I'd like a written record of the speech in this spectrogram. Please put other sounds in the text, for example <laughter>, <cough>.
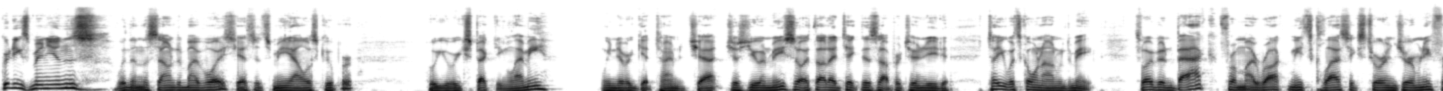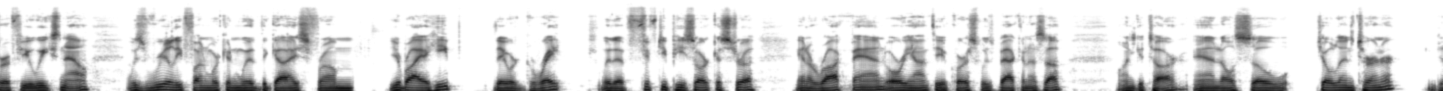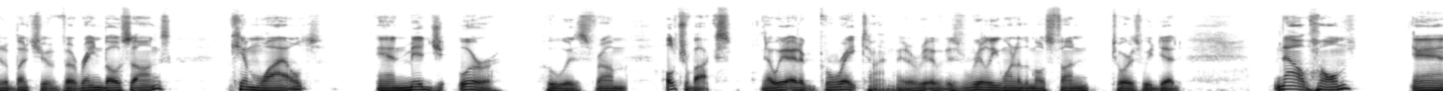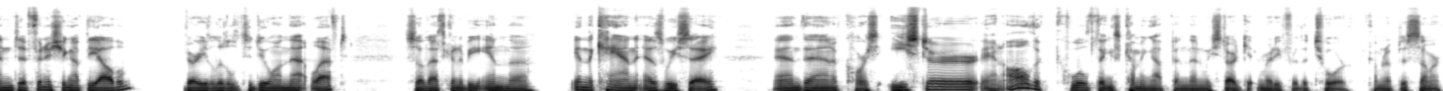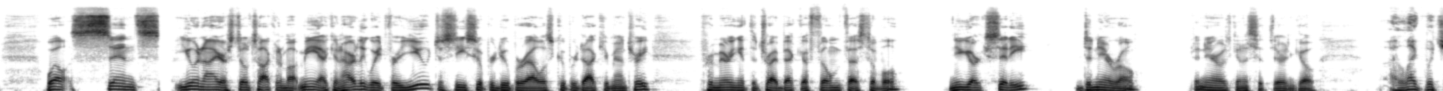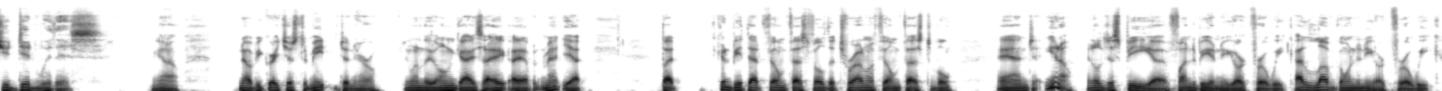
Greetings, minions, within the sound of my voice. Yes, it's me, Alice Cooper, who you were expecting. Lemmy, we never get time to chat, just you and me. So I thought I'd take this opportunity to tell you what's going on with me. So I've been back from my Rock Meets Classics tour in Germany for a few weeks now. It was really fun working with the guys from Uriah Heep. They were great with a 50 piece orchestra and a rock band. Orianthi, of course, was backing us up on guitar and also Joe Lynn Turner did a bunch of uh, rainbow songs. Kim Wilde and Midge Ure, who was from Ultravox. Now we had a great time. It was really one of the most fun tours we did. Now home and uh, finishing up the album. Very little to do on that left, so that's going to be in the in the can, as we say. And then, of course, Easter and all the cool things coming up. And then we start getting ready for the tour coming up this summer. Well, since you and I are still talking about me, I can hardly wait for you to see Super Duper Alice Cooper documentary premiering at the Tribeca Film Festival, New York City. De Niro. De Niro's going to sit there and go, I like what you did with this. You know, no, it'd be great just to meet De Niro. He's one of the only guys I, I haven't met yet. It's going to be at that film festival, the Toronto Film Festival. And, you know, it'll just be uh, fun to be in New York for a week. I love going to New York for a week.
